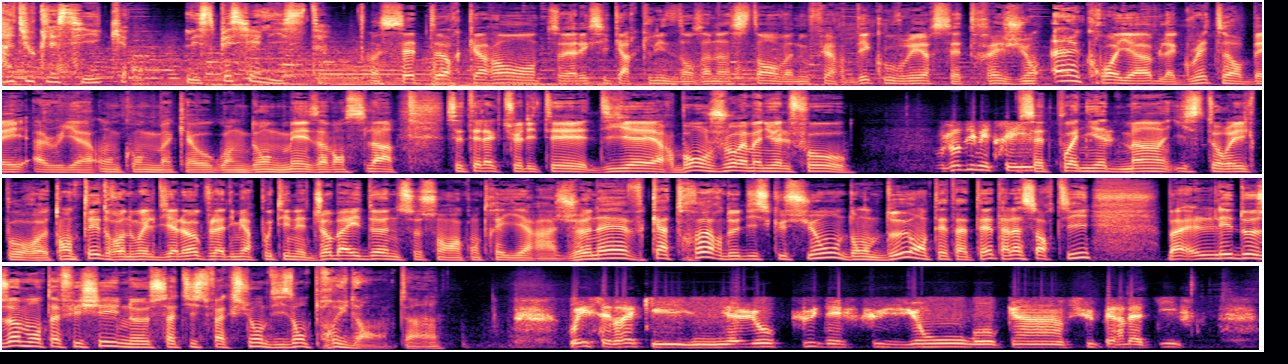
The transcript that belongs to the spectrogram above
Radio Classique, les spécialistes. 7h40, Alexis Karklins, dans un instant, on va nous faire découvrir cette région incroyable, la Greater Bay Area, Hong Kong, Macao, Guangdong. Mais avant cela, c'était l'actualité d'hier. Bonjour Emmanuel Faux. Bonjour Dimitri. Cette poignée de main historique pour tenter de renouer le dialogue, Vladimir Poutine et Joe Biden se sont rencontrés hier à Genève. Quatre heures de discussion, dont deux en tête à tête. À la sortie, bah, les deux hommes ont affiché une satisfaction, disons, prudente. Hein. Oui, c'est vrai qu'il n'y a eu aucune effusion, aucun superlatif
